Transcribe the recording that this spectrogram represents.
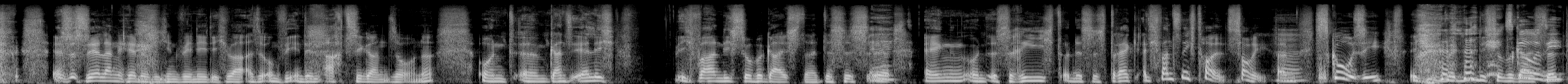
Es ist sehr lange her, dass ich in Venedig war, also irgendwie in den 80ern so. Ne? Und ähm, ganz ehrlich, ich war nicht so begeistert. Das ist äh, eng und es riecht und es ist Dreck. Ich fand es nicht toll, sorry. Ähm, scusi, ich bin nicht so begeistert.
